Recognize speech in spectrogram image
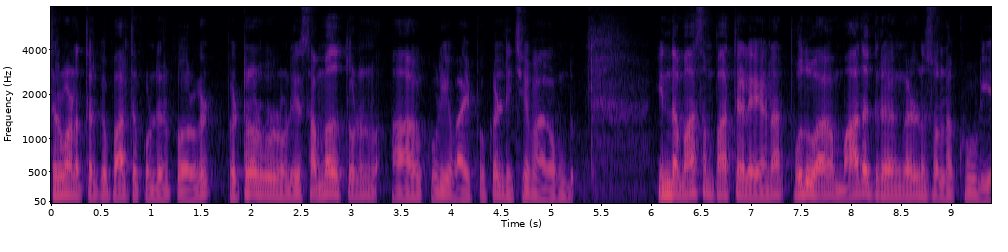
திருமணத்திற்கு பார்த்து கொண்டிருப்பவர்கள் பெற்றோர்களுடைய சம்மதத்துடன் ஆகக்கூடிய வாய்ப்புகள் நிச்சயமாக உண்டு. இந்த மாதம் பார்த்தலையானால் பொதுவாக மாத கிரகங்கள்னு சொல்லக்கூடிய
